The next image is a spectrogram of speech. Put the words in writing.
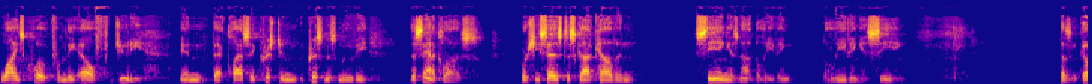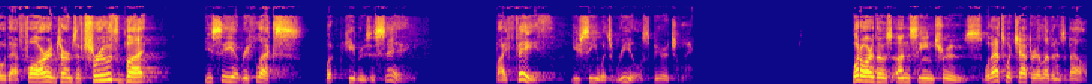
wise quote from the elf Judy in that classic Christian Christmas movie, The Santa Claus, where she says to Scott Calvin, Seeing is not believing, believing is seeing. Doesn't go that far in terms of truth, but you see, it reflects what Hebrews is saying. By faith, you see what's real spiritually. What are those unseen truths? Well, that's what chapter 11 is about.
